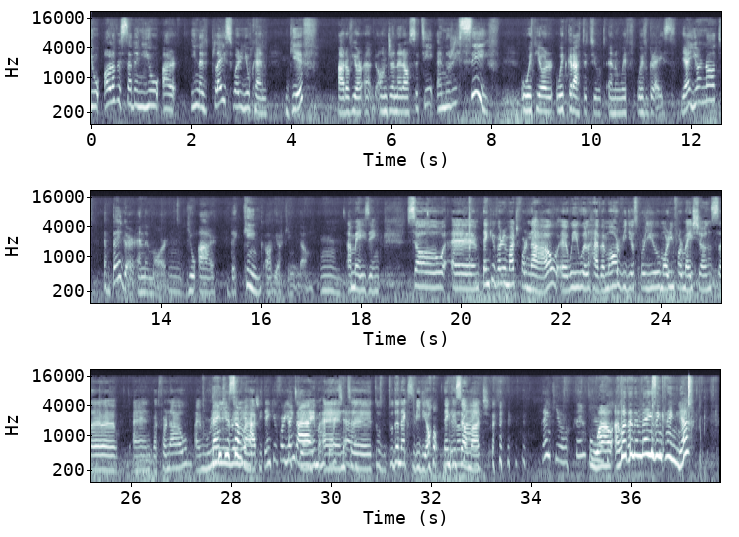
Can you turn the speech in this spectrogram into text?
you all of a sudden you are in a place where you can give out of your uh, own generosity and receive with your with gratitude and with with grace yeah you're not a beggar anymore you are the king of your kingdom Mm, amazing. So um, thank you very much for now. Uh, we will have uh, more videos for you, more informations. Uh, and but for now, I'm really Thank you so really much. happy. Thank you for your Thank time Okay, and uh, to to the next video. Thank Okay, you so bye-bye. much. thank you Thank you. wow what an amazing thing yeah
